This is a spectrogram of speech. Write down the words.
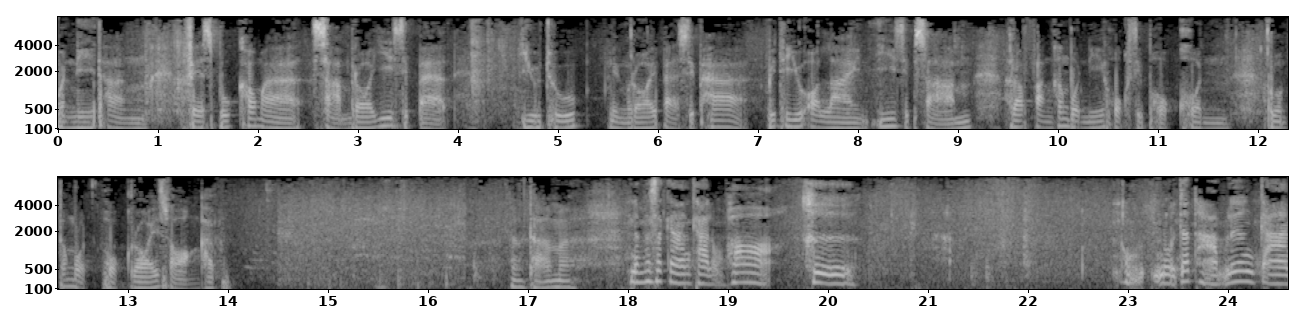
วันนี้ทาง Facebook เข้ามา 328 YouTube หนึ่งร้อยแปดสิบห้าวิทยุออนไลน์ยี่สิบสามรับฟังข้างบนนี้หกสิบหกคน รวมทั้งหมดหกร้อยสองครับถามมานมัสการค่ะหลวงพ่อ คือ หนูจะถามเรื่องการ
